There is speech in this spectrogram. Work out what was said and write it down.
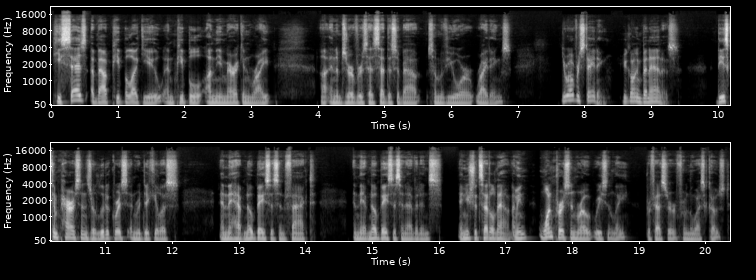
He says about people like you and people on the American right, uh, and observers has said this about some of your writings. You're overstating. You're going bananas. These comparisons are ludicrous and ridiculous, and they have no basis in fact, and they have no basis in evidence, and you should settle down. I mean, one person wrote recently, professor from the West Coast,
